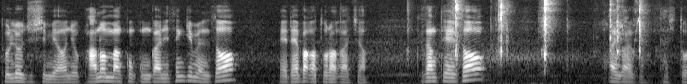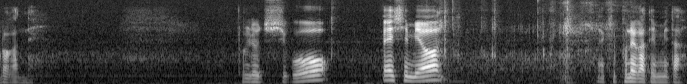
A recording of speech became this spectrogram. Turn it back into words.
돌려주시면 이 반원만큼 공간이 생기면서 네, 레바가 돌아가죠. 그 상태에서 아이고 아이고 다시 돌아갔네. 돌려주시고 빼시면 이렇게 분해가 됩니다.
